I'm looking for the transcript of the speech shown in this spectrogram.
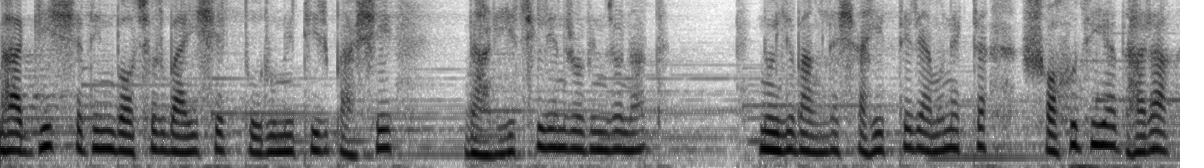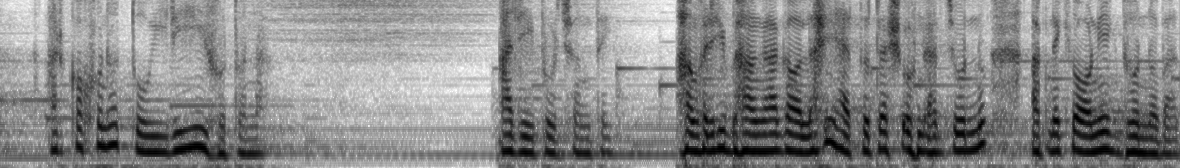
ভাগ্যিস সেদিন বছর বাইশের তরুণীটির পাশে দাঁড়িয়েছিলেন রবীন্দ্রনাথ। নইলে বাংলা সাহিত্যের এমন একটা সহজিয়া ধারা আর কখনো তৈরিই হতো না। আজ এই পর্যন্তই। আমার এই ভাঙা গলায় এতটা শোনার জন্য আপনাকে অনেক ধন্যবাদ।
